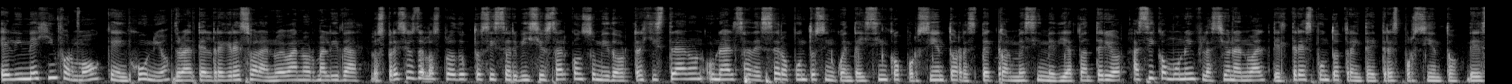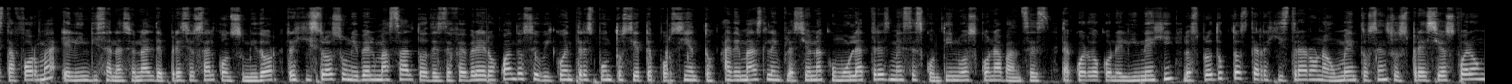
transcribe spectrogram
El INEGI informó que en junio, durante el regreso a la nueva normalidad, los precios de los productos y servicios al consumidor registraron un alza de 0.55% respecto al mes inmediato anterior, así como una inflación anual del 3.33%. De esta forma, el índice nacional de precios al consumidor registró su nivel más alto desde febrero, cuando se ubicó en 3.7%. Además, la inflación acumula tres meses continuos con avances. De acuerdo con el INEGI, los productos que registraron aumentos en sus precios fueron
